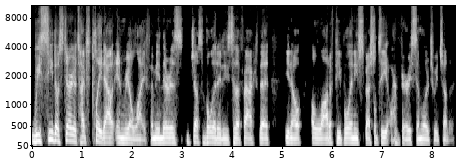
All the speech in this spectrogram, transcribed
we see those stereotypes played out in real life. I mean, there is just validity to the fact that, you know, a lot of people in each specialty are very similar to each other.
